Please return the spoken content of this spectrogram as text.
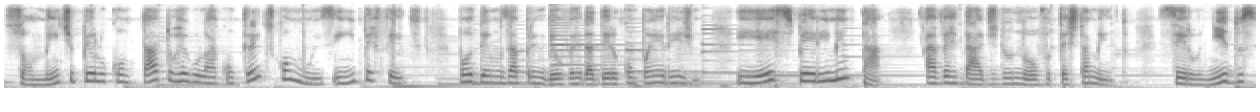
Somente pelo contato regular com crentes comuns e imperfeitos podemos aprender o verdadeiro companheirismo e experimentar a verdade do Novo Testamento, ser unidos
